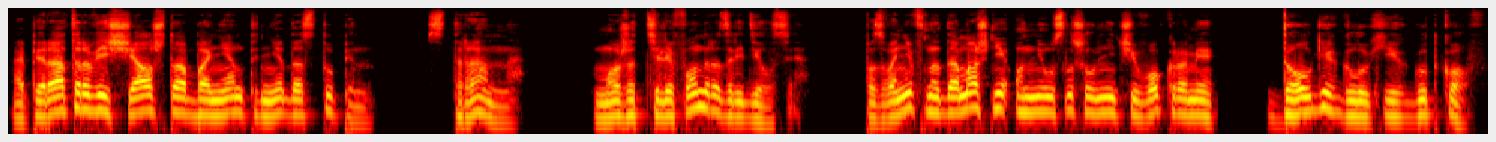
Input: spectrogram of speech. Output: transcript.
Оператор вещал, что абонент недоступен. Странно. Может, телефон разрядился? Позвонив на домашний, он не услышал ничего, кроме долгих глухих гудков.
